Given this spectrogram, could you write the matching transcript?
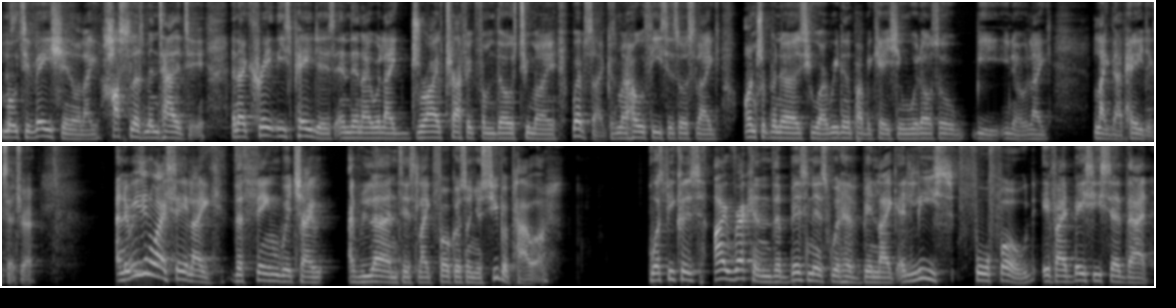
motivation or like hustlers mentality. And I create these pages and then I would like drive traffic from those to my website because my whole thesis was like entrepreneurs who are reading the publication would also be, you know, like like that page, etc. And the reason why I say like the thing which I I've learned is like focus on your superpower was because I reckon the business would have been like at least fourfold if I basically said that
